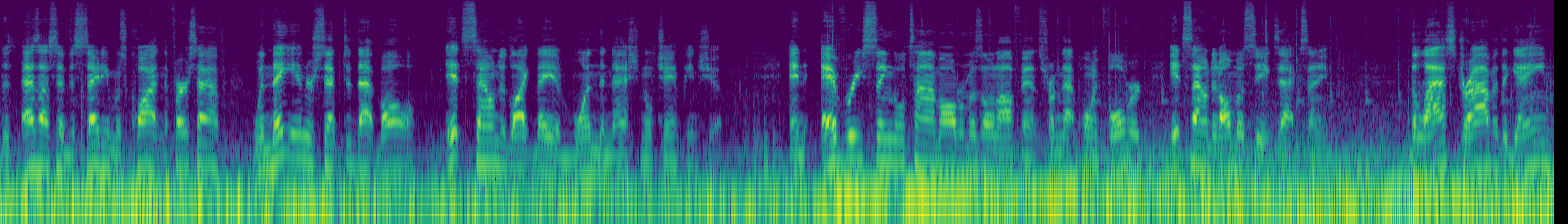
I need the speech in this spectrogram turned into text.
the as I said, the stadium was quiet in the first half. When they intercepted that ball, it sounded like they had won the national championship. And every single time Auburn was on offense from that point forward, it sounded almost the exact same. The last drive of the game,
